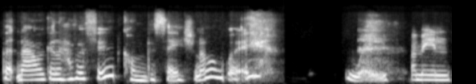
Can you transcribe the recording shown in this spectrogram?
but now we're going to have a food conversation, aren't we? Always. I mean,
